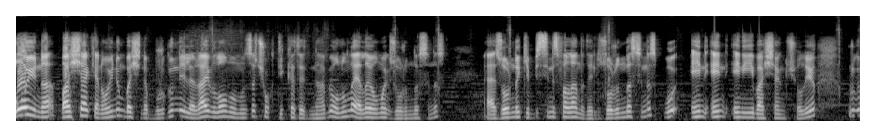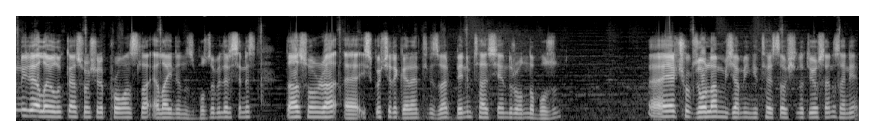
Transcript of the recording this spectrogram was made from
bu oyuna başlarken oyunun başında Burgundy ile rival olmamanıza çok dikkat edin abi. Onunla alay olmak zorundasınız. Yani zorunda gibisiniz falan da değil. Zorundasınız. Bu en en en iyi başlangıç oluyor. Burgundy ile alay olduktan sonra şöyle Provence'la alaylığınızı bozabilirsiniz. Daha sonra e, İskoçya'da garantiniz var. Benim tavsiyemdir onu da bozun. E, eğer çok zorlanmayacağım İngiltere Savaşı'nda diyorsanız hani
